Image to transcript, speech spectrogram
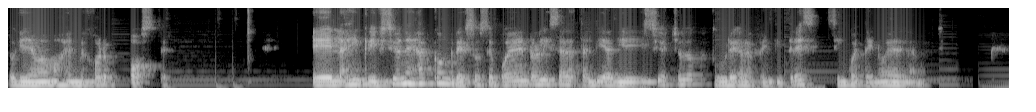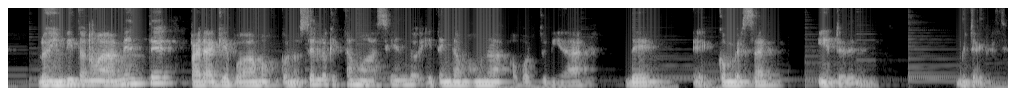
lo que llamamos el mejor póster. Eh, las inscripciones al Congreso se pueden realizar hasta el día 18 de octubre a las 23.59 de la noche. Los invito nuevamente para que podamos conocer lo que estamos haciendo y tengamos una oportunidad de eh, conversar y entretenernos. Muchas gracias.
